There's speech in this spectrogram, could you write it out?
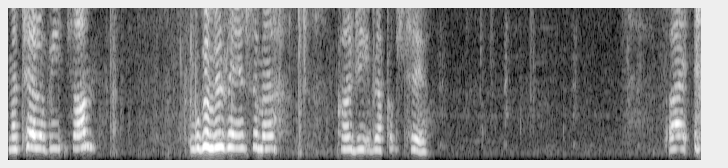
my turtle beats on. We're going to be playing some uh, Call of Duty Black Ops 2. Right,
